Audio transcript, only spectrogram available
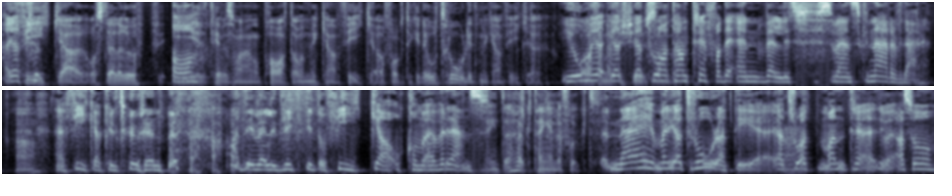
Ja, jag Fikar och ställer upp Ja. i tv-sammanhang och pratar om hur mycket han fikar. Och folk tycker det är otroligt mycket han fikar. Jo, Och men jag, jag, jag tror att han träffade en väldigt svensk nerv där. Den här fikakulturen. att det är väldigt viktigt att fika och komma överens. Det är inte högt hängande frukt. Nej, men jag tror att det är... Jag tror att man... Alltså,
